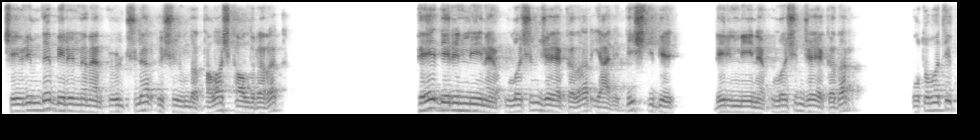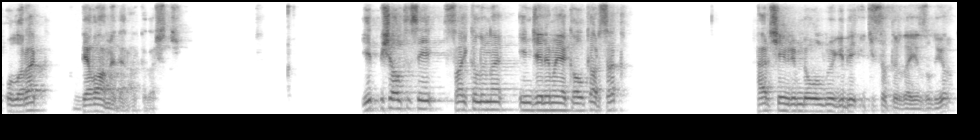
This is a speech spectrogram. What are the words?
çevrimde belirlenen ölçüler ışığında talaş kaldırarak P derinliğine ulaşıncaya kadar yani diş dibi derinliğine ulaşıncaya kadar otomatik olarak devam eder arkadaşlar. 76 cycle'ını incelemeye kalkarsak her çevrimde olduğu gibi iki satırda yazılıyor.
